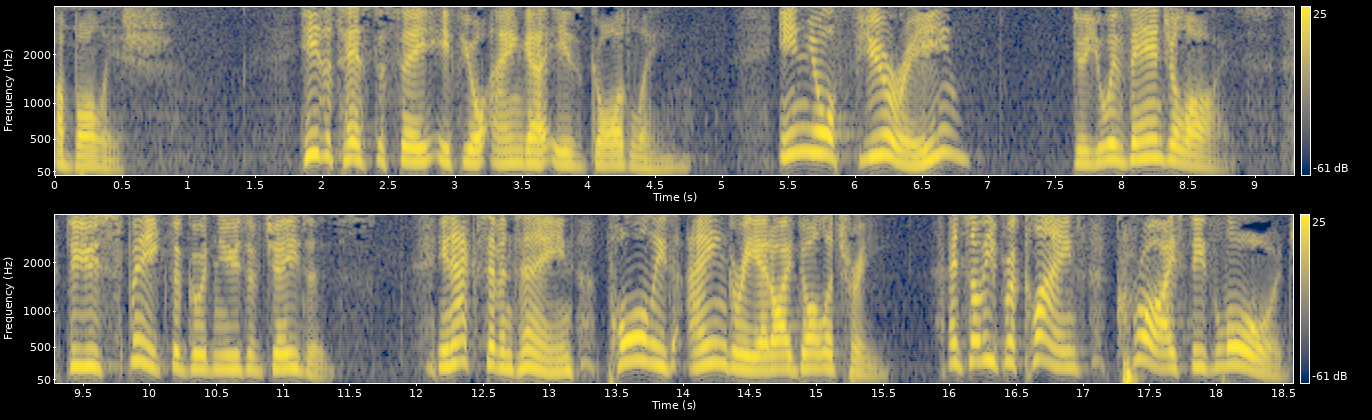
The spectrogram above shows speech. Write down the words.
abolish. Here's a test to see if your anger is godly. In your fury, do you evangelize? Do you speak the good news of Jesus? In Acts 17, Paul is angry at idolatry. And so he proclaims Christ is Lord.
